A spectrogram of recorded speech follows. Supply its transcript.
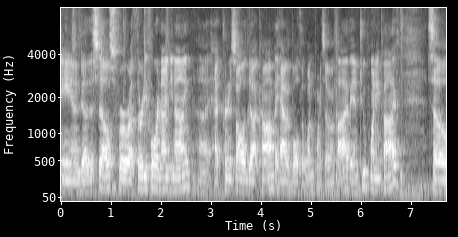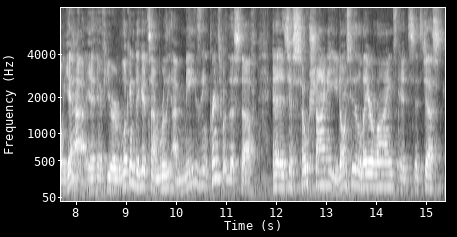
and uh, this sells for uh, $34.99 uh, at printedsolid.com. They have it both at 1.75 and 2.85. So yeah, if you're looking to get some really amazing prints with this stuff, and it's just so shiny, you don't see the layer lines, it's, it's just,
